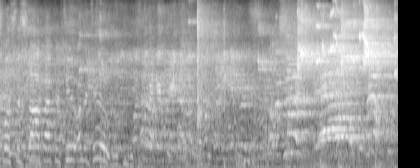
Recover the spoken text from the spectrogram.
supposed to stop after two, under two. やった!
